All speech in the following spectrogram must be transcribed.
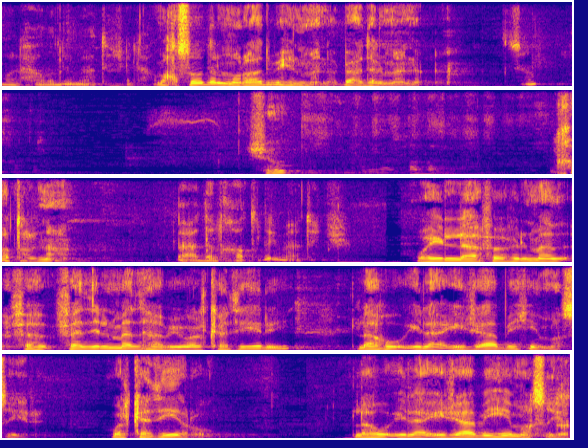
والحظر ما تجي الحظر مقصود المراد به المنع بعد المنع. شو الخطر. نعم. بعد الخطر ما تجي. وإلا ففي فذي المذهب والكثير له إلى إيجابه مصير. والكثير له إلى إيجابه مصير.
